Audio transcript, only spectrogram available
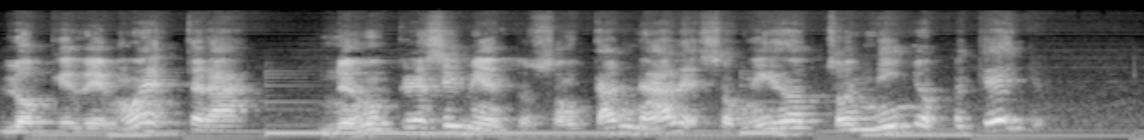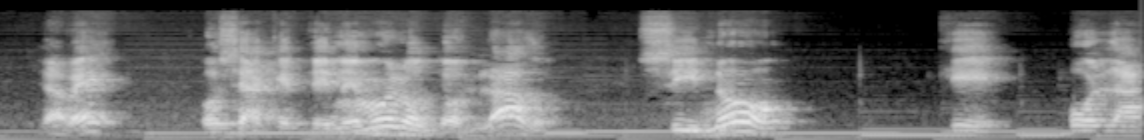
lo que demuestra no es un crecimiento, son carnales, son hijos, son niños pequeños. ¿Ya ves? O sea que tenemos los dos lados, sino que por la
